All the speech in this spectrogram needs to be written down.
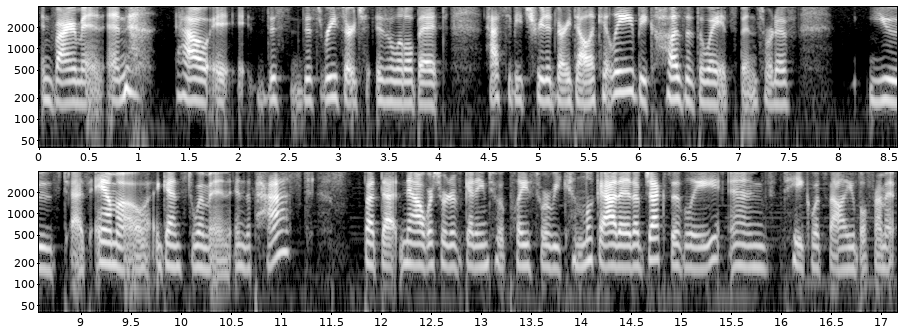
environment and how it, it, this this research is a little bit has to be treated very delicately because of the way it's been sort of used as ammo against women in the past, but that now we're sort of getting to a place where we can look at it objectively and take what's valuable from it.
